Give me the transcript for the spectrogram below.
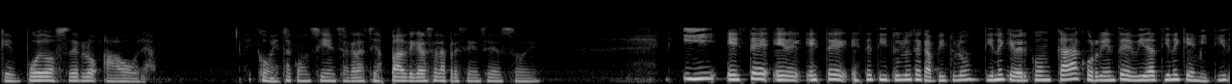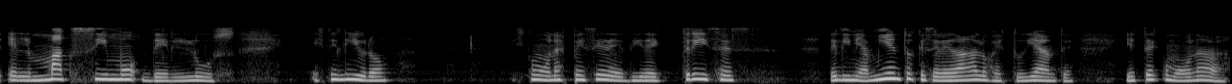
que puedo hacerlo ahora. Con esta conciencia, gracias Padre, gracias a la presencia de Soy. Y este, este, este título, este capítulo, tiene que ver con cada corriente de vida tiene que emitir el máximo de luz. Este libro es como una especie de directrices, lineamientos que se le dan a los estudiantes. Y este es como una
